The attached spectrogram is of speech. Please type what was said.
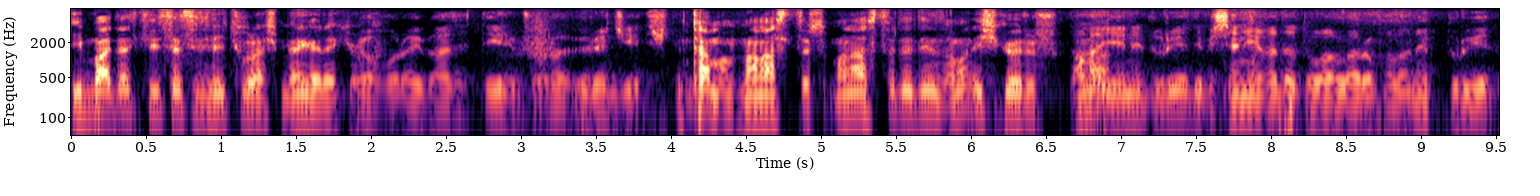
ibadet kilisesi hiç uğraşmaya gerek yok. Yok orası ibadet değilmiş. Orası öğrenci yetiştirme. Tamam manastır. Manastır dediğin zaman iş görür. Daha Ama yeni duruyordu. Bir seneye kadar duvarları falan hep duruyordu.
